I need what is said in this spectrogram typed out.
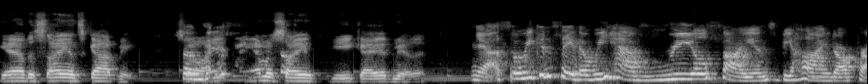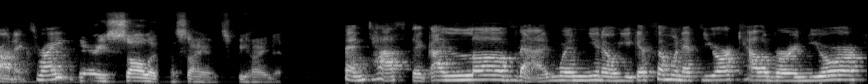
yeah, the science got me. So, so this, I, I am a science geek, I admit it. Yeah, so we can say that we have real science behind our products, right? Very solid science behind it. Fantastic. I love that when, you know, you get someone at your caliber and your,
